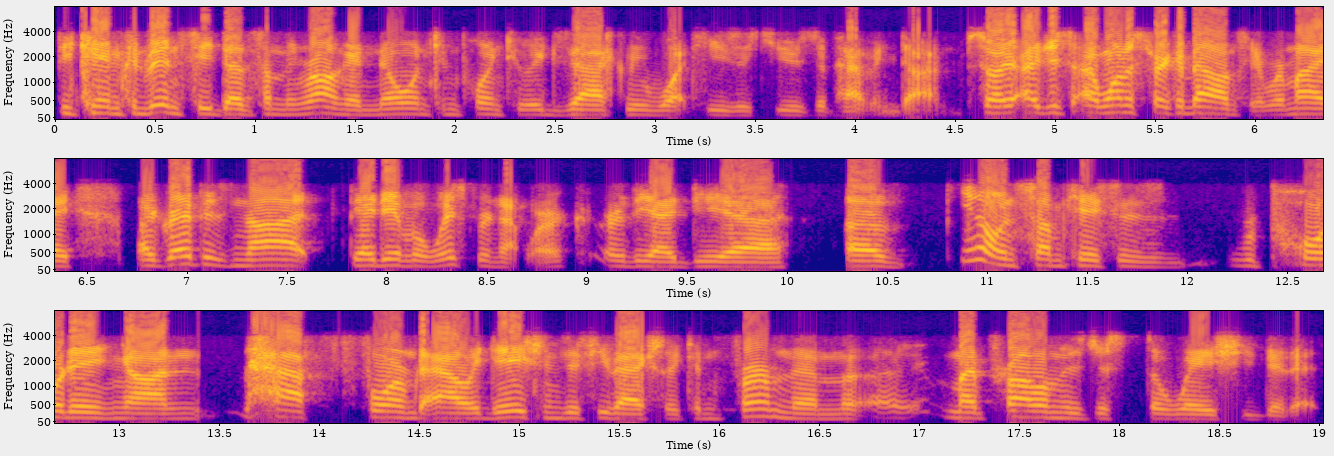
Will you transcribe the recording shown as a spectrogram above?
became convinced he'd done something wrong, and no one can point to exactly what he's accused of having done. So I, I just I want to strike a balance here, where my my gripe is not the idea of a whisper network or the idea of you know in some cases reporting on half formed allegations if you've actually confirmed them. Uh, my problem is just the way she did it.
